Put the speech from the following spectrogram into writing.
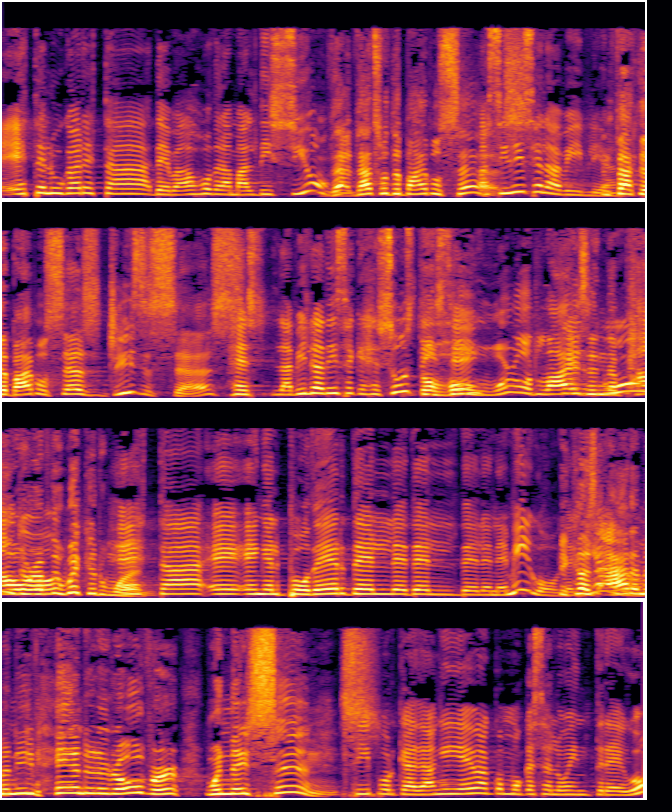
este lugar está debajo de la maldición. That, that's what the Bible says. Así dice la Biblia. In fact, the Bible says, Jesus says, Jes- La Biblia dice que Jesús The dice whole world lies el in the power of the mundo wicked one. está eh, en el poder del, del, del enemigo. because. Adam and Eve handed it over when they sinned. Sí, porque Adán y Eva como que se lo entregó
